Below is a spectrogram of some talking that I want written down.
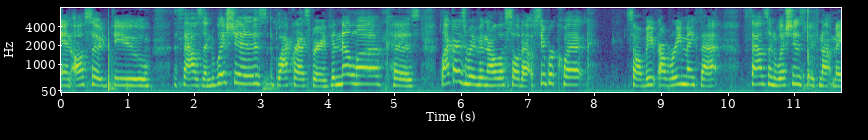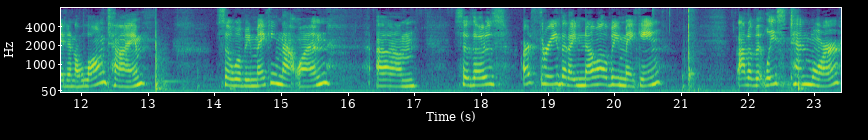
and also do a thousand wishes black raspberry vanilla because black raspberry vanilla sold out super quick. So I'll be I'll remake that. Thousand wishes we've not made in a long time. So we'll be making that one. Um, so those are three that I know I'll be making out of at least 10 more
